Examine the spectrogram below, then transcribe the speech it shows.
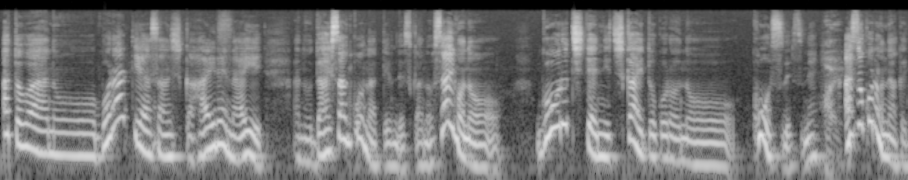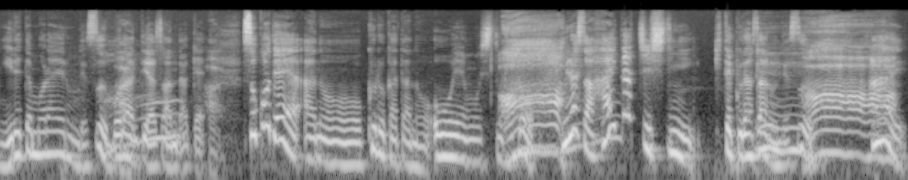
あとはあのボランティアさんしか入れないあの第三コーナーっていうんですかあの最後のゴール地点に近いところのコースですね、はい。あそこの中に入れてもらえるんです、はい。ボランティアさんだけ、はい。そこであの来る方の応援をしてると皆さんハイタッチしに来てくださるんです、はい。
